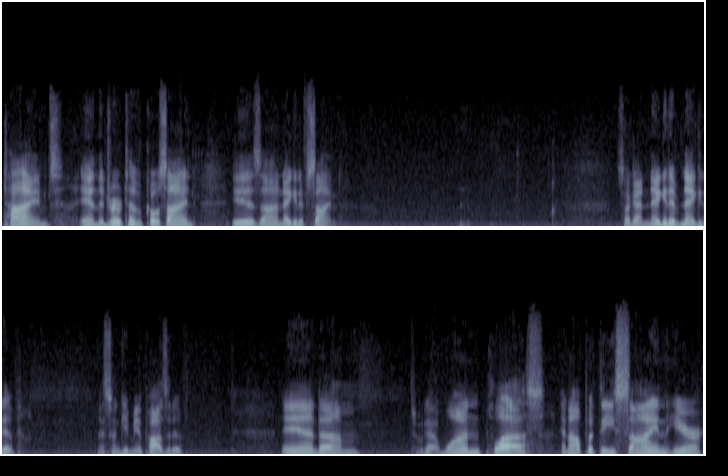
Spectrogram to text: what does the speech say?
times, and the derivative of cosine is a negative sine. So I got negative, negative. That's going to give me a positive. And um, so we got 1 plus and I'll put the sine here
